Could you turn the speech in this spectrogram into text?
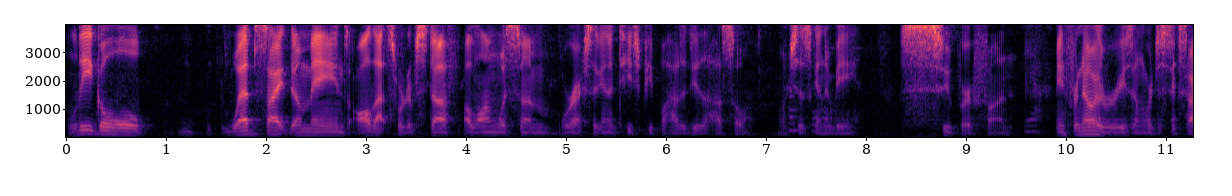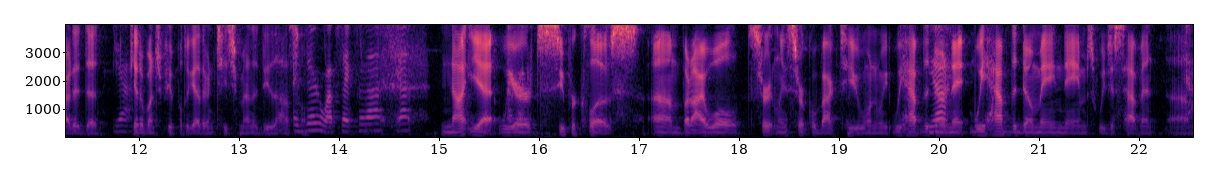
legal, website domains, all that sort of stuff, along with some, we're actually going to teach people how to do the hustle, which Oh, is going to be super fun. Yeah. I mean, for no other reason, we're just excited to Yeah. get a bunch of people together and teach them how to do the hustle. Is there a website for that yet? Not yet. We are super close, um, but I will certainly circle back to you when we, we have the Yeah. domain we have the domain names. We just haven't um, Yeah.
